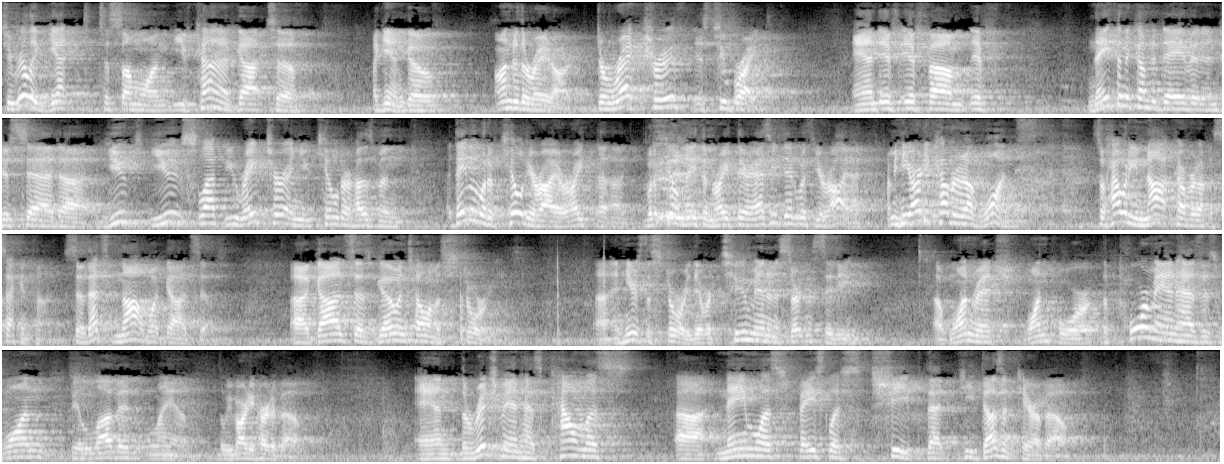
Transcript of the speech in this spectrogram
to really get to someone, you've kind of got to, again, go under the radar. Direct truth is too bright. And if, if, um, if Nathan had come to David and just said, uh, you, you slept, you raped her, and you killed her husband, David would have killed Uriah right, uh, uh, would have killed Nathan right there, as he did with Uriah. I mean, he already covered it up once, so how would he not cover it up a second time? So that's not what God says. Uh, God says, go and tell him a story. Uh, and here's the story there were two men in a certain city, uh, one rich, one poor. The poor man has this one beloved lamb that we've already heard about. And the rich man has countless uh, nameless, faceless sheep that he doesn't care about.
